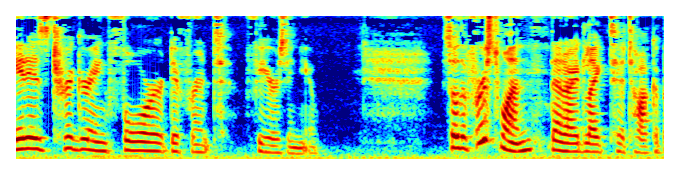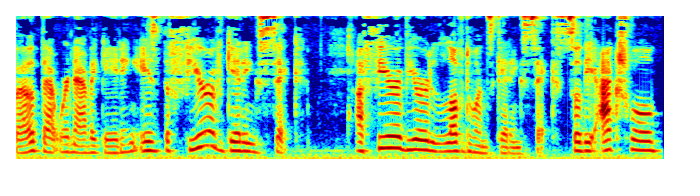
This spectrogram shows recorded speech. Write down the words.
it is triggering four different fears in you. So the first one that I'd like to talk about that we're navigating is the fear of getting sick, a fear of your loved ones getting sick. So the actual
